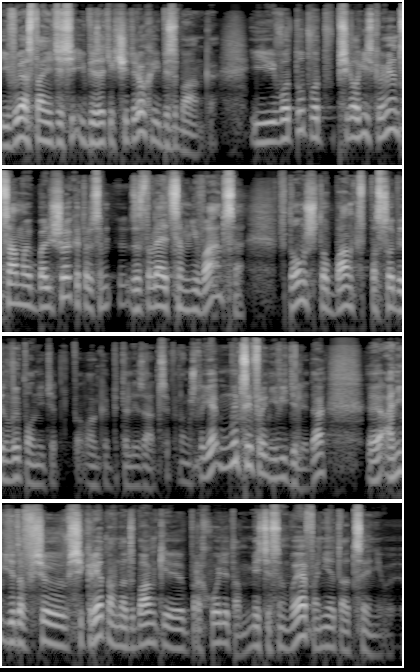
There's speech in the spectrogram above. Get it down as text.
И вы останетесь и без этих четырех, и без банка. И вот тут вот психологический момент самый большой, который заставляет сомневаться в том, что банк способен выполнить этот план капитализации. Потому что я, мы цифры не видели, да, Э, они где-то все секретно в Нацбанке проходят, там, вместе с МВФ они это оценивают.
